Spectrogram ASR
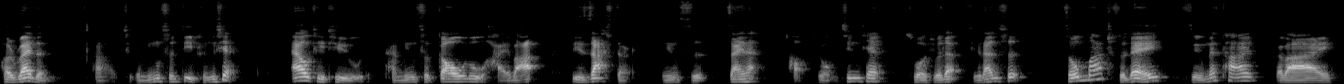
；horizon 啊，这个名词地平线；altitude 它名词高度海拔；disaster 名词灾难。好，就我们今天所学的几个单词。So much today. See you next time. Bye bye.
